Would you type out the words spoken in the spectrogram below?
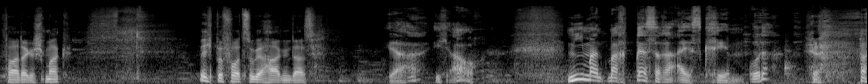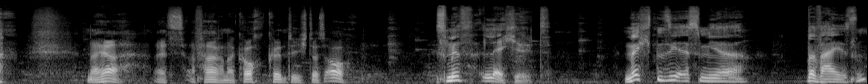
fader Geschmack. Ich bevorzuge Hagen das. Ja, ich auch. Niemand macht bessere Eiscreme, oder? Ja, naja, als erfahrener Koch könnte ich das auch. Smith lächelt. Möchten Sie es mir beweisen?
